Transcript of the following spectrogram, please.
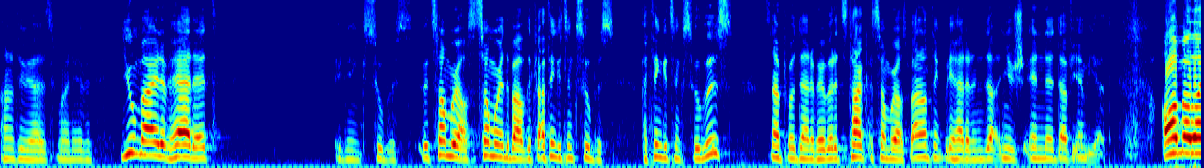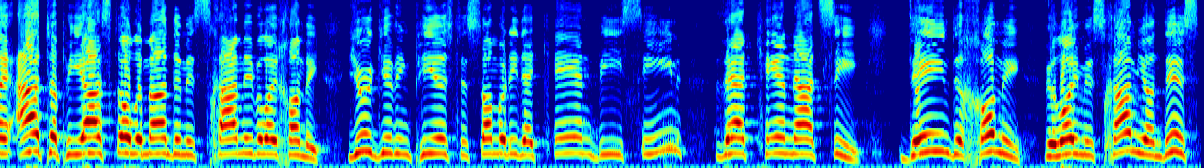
I don't think we had it somewhere in. You might have had it. Maybe in Ksubis. It's somewhere else. somewhere in the Bible. I think it's in Ksubis. I think it's in Ksubis. It's not brought down here, but it's Taka somewhere else. But I don't think we had it in, in, in uh, Daf Yem yet. You're giving piyas to somebody that can be seen, that cannot see. Dain dechami v'loy mischami on this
